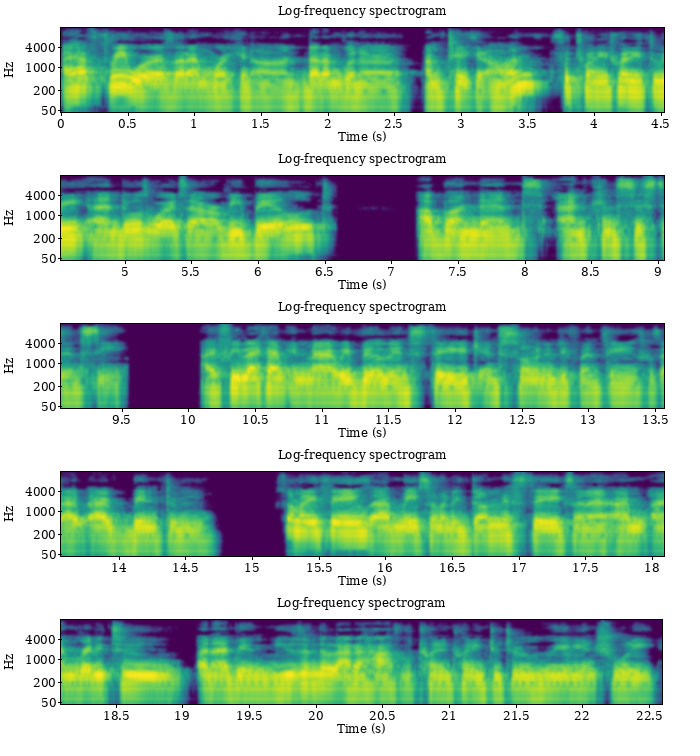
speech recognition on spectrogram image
I have three words that I'm working on that I'm gonna, I'm taking on for 2023. And those words are rebuild, abundance, and consistency. I feel like I'm in my rebuilding stage in so many different things because I've, I've been through so many things. I've made so many dumb mistakes and I, am I'm, I'm ready to, and I've been using the latter half of 2022 to really and truly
